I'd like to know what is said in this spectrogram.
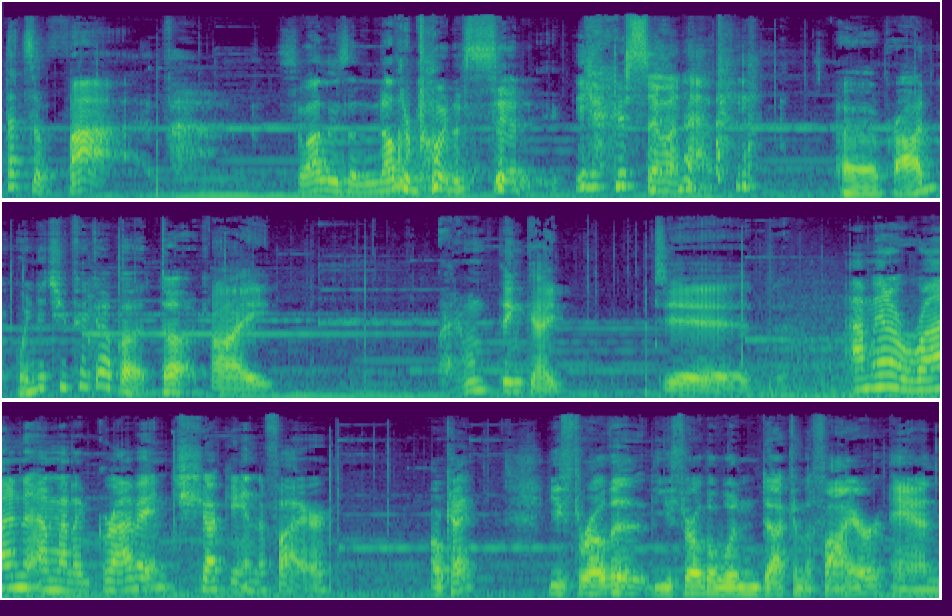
That's a five. So I lose another point of sanity. You're so unhappy. Uh, Rod, when did you pick up a duck? I. I don't think I did. I'm gonna run, I'm gonna grab it and chuck it in the fire. Okay. You throw the you throw the wooden duck in the fire and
